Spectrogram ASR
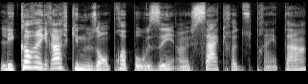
les chorégraphes qui nous ont proposé un sacre du printemps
